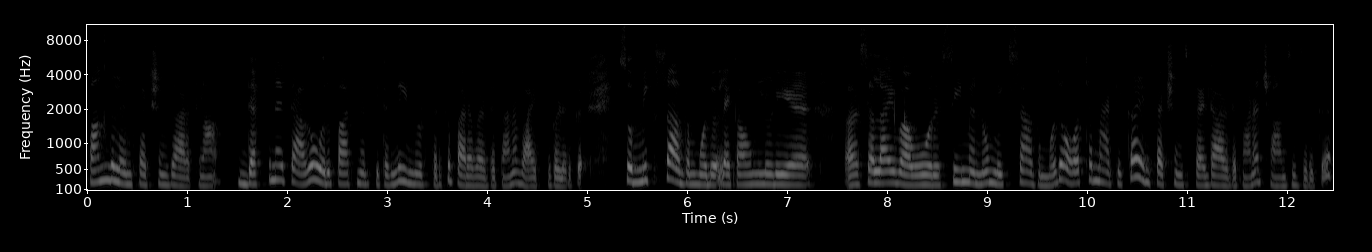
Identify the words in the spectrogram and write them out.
ஃபங்கல் இன்ஃபெக்ஷன்ஸாக இருக்கலாம். டெஃபினட்டாக ஒரு பார்ட்னர் இருந்து இன்னொருத்தருக்கு பரவறதுக்கான வாய்ப்புகள் இருக்குது ஸோ மிக்ஸ் ஆகும்போது லைக் அவங்களுடைய சலைவாவோ ஒரு சீமனோ மிக்ஸ் ஆகும்போது ஆட்டோமேட்டிக்காக இன்ஃபெக்ஷன் ஸ்ப்ரெட் ஆகிறதுக்கான சான்சஸ் இருக்குது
